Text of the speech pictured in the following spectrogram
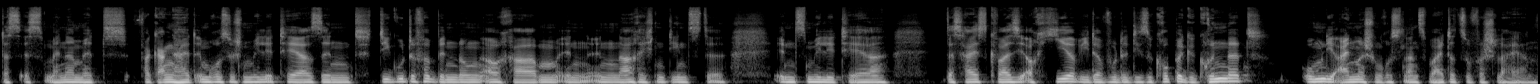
dass es Männer mit Vergangenheit im russischen Militär sind, die gute Verbindungen auch haben in, in Nachrichtendienste, ins Militär. Das heißt quasi auch hier wieder wurde diese Gruppe gegründet, um die Einmischung Russlands weiter zu verschleiern.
